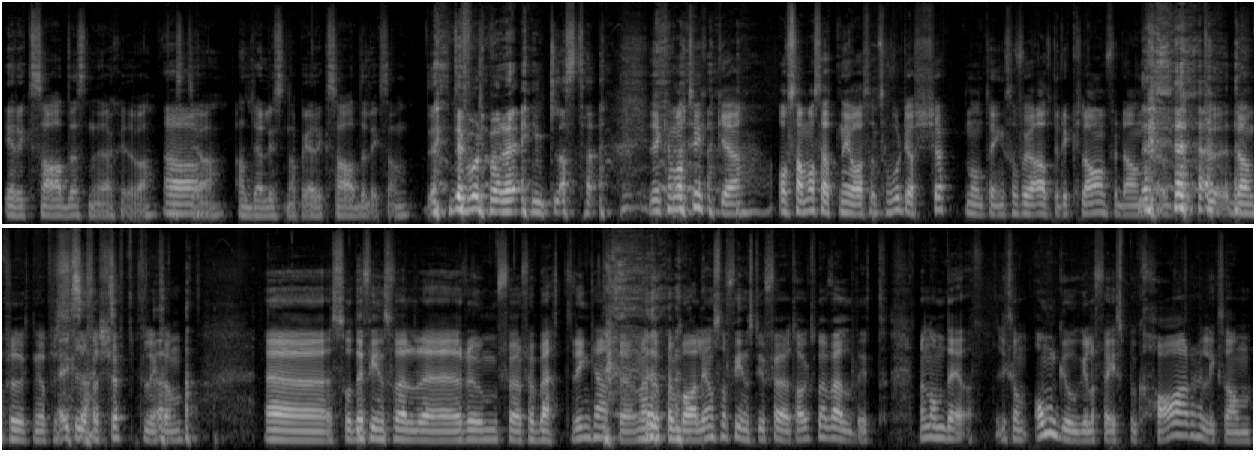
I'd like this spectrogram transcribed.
Erik Sades nya skiva. Ja. Fast jag aldrig har lyssnat på Erik Sade liksom. Det, det borde vara det enklaste. det kan man tycka. Och samma sätt när jag, så fort jag har köpt någonting så får jag alltid reklam för den, den produkten jag precis har Exakt. köpt. Liksom. Eh, Så det finns väl eh, rum för förbättring kanske. Men uppenbarligen så finns det ju företag som är väldigt... Men om, det, liksom, om Google och Facebook har liksom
